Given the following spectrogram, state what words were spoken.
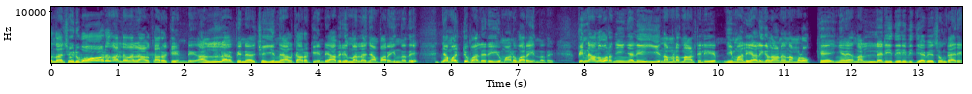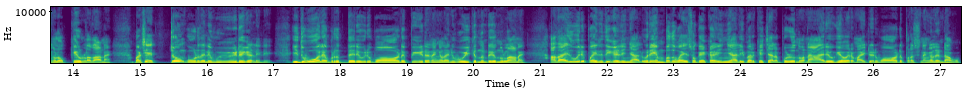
എന്താ വെച്ചാൽ ഒരുപാട് നല്ല നല്ല ആൾക്കാരൊക്കെ ഉണ്ട്. നല്ല പിന്നെ ചെയ്യുന്ന ആൾക്കാരൊക്കെ ഉണ്ട്. അവരൊന്നല്ല ഞാൻ പറയുന്നത് ഞാൻ മറ്റു പലരെയുമാണ് പറയുന്നത്. പിന്നെന്ന് പറഞ്ഞു കഴിഞ്ഞാൽ ഈ നമ്മുടെ നാട്ടിൽ ഈ മലയാളികളാണ് നമ്മളൊക്കെ ഇങ്ങനെ നല്ല രീതിയിൽ വിദ്യാഭ്യാസവും കാര്യങ്ങളും ഒക്കെ ഉള്ളതാണ്. പക്ഷേ ഏറ്റവും കൂടുതൽ വീടുകളിൽ ഇതുപോലെ വൃദ്ധർ ഒരുപാട് പീഡനങ്ങൾ അനുഭവിക്കുന്നുണ്ട് എന്നുള്ളതാണ്. അതായത് ഒരു പരിധി കഴിഞ്ഞാൽ ഒരു എൺപത് വയസ്സൊക്കെ കഴിഞ്ഞാൽ ഇവർക്ക് ചിലപ്പോഴും എന്ന് പറഞ്ഞാൽ ആരോഗ്യപരമായിട്ട് ഒരുപാട് പ്രശ്നങ്ങൾ ഉണ്ടാകും.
